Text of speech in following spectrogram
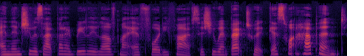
and then she was like, "But I really love my F45." So she went back to it. Guess what happened?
